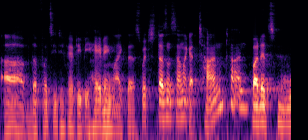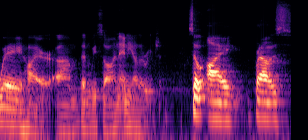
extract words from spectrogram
of the FTSE 250 behaving like this, which doesn't sound like a ton, ton, but it's way higher um, than we saw in any other region. So I browse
